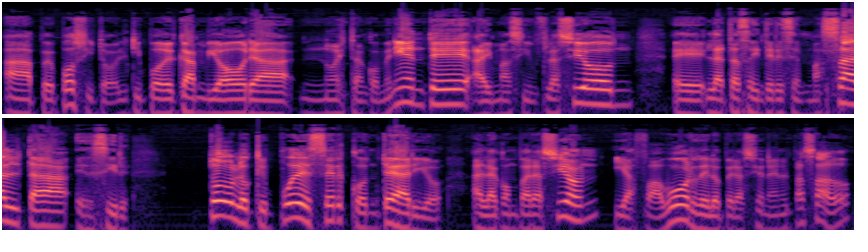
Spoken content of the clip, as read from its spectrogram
A propósito, el tipo de cambio ahora no es tan conveniente, hay más inflación, eh, la tasa de interés es más alta, es decir, todo lo que puede ser contrario a la comparación y a favor de la operación en el pasado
